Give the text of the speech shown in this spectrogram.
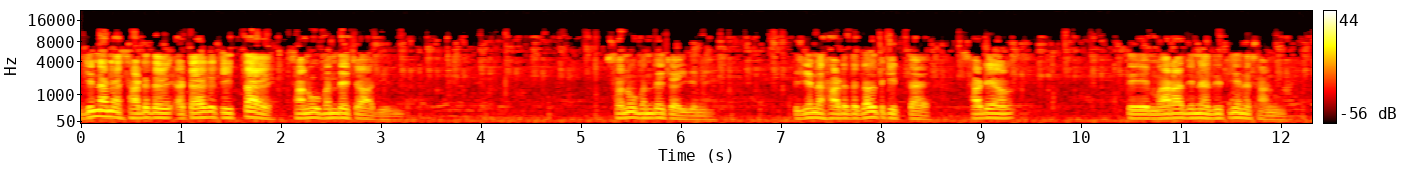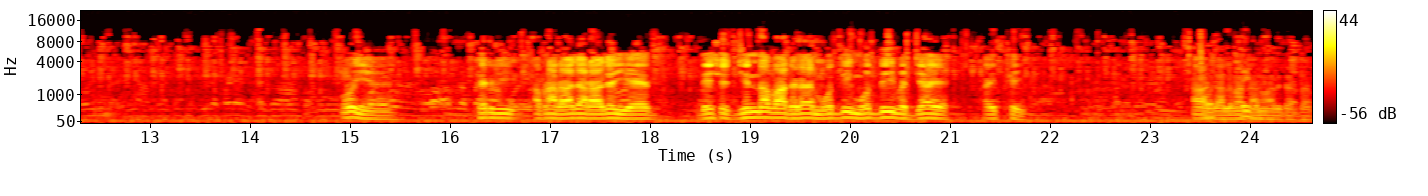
ਜਿਨ੍ਹਾਂ ਨੇ ਸਾਡੇ ਤੇ ਅਟੈਕ ਕੀਤਾ ਹੈ ਸਾਨੂੰ ਉਹ ਬੰਦੇ ਚਾਹ ਦਿੰਦਾ। ਸਾਨੂੰ ਬੰਦੇ ਚਾਹੀਦੇ ਨੇ। ਤੇ ਜਿਹਨੇ ਸਾਡੇ ਤੇ ਗਲਤ ਕੀਤਾ ਹੈ ਸਾਡੇ ਤੇ ਮਹਾਰਾਜ ਨੇ ਦਿੱਤੀਆਂ ਨੇ ਸਾਨੂੰ। ਉਹੀ ਹੈ। ਫਿਰ ਵੀ ਆਪਣਾ ਰਾਜਾ ਰਾਜਾ ਹੀ ਹੈ। ਦੇਸ਼ ਜਿੰਦਾਬਾਦ ਹੈਗਾ ਮੋਦੀ ਮੋਦੀ ਵੱਜਾ ਹੈ ਇੱਥੇ ਹੀ। ਆ ਗੱਲ ਮੈਂ ਧੰਨਵਾਦ ਕਰਦਾ।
